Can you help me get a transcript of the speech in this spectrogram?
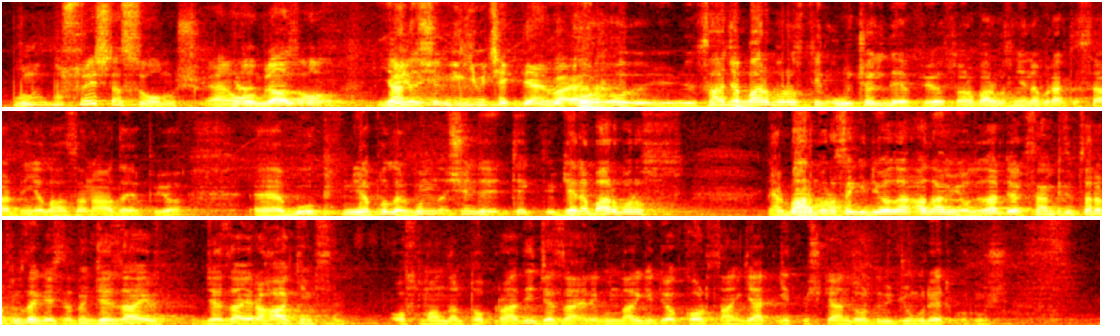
Bunu bu süreç nasıl olmuş? Yani o biraz o Yani benim şimdi- ilgimi çekti yani bayağı. O- sadece Barbaros değil, Uluçali de yapıyor. Sonra Barbaros'un yerine bıraktı Sardinyalı Hasan Ağa da yapıyor. Ee, bu yapılır. Bunun şimdi tek, gene Barbaros yani Barbaros'a gidiyorlar, adam yolluyorlar. Diyor ki sen bizim tarafımıza geç. Zaten Cezayir, Cezayir'e hakimsin. Osmanlıların toprağı değil, Cezayir'e bunlar gidiyor. Korsan gel, gitmiş kendi orada bir cumhuriyet kurmuş.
